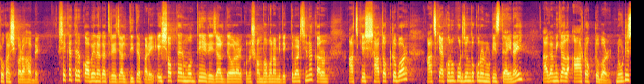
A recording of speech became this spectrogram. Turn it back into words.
প্রকাশ করা হবে। সেক্ষেত্রে কবে নাগাদ রেজাল্ট দিতে পারে? এই সপ্তাহের মধ্যে রেজাল্ট দেওয়ার আর কোনো সম্ভাবনা আমি দেখতে পারছি না, কারণ আজকে সাত অক্টোবর, আজকে এখনও পর্যন্ত কোনো নোটিশ দেয় নাই। আগামীকাল আট অক্টোবর, নোটিশ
